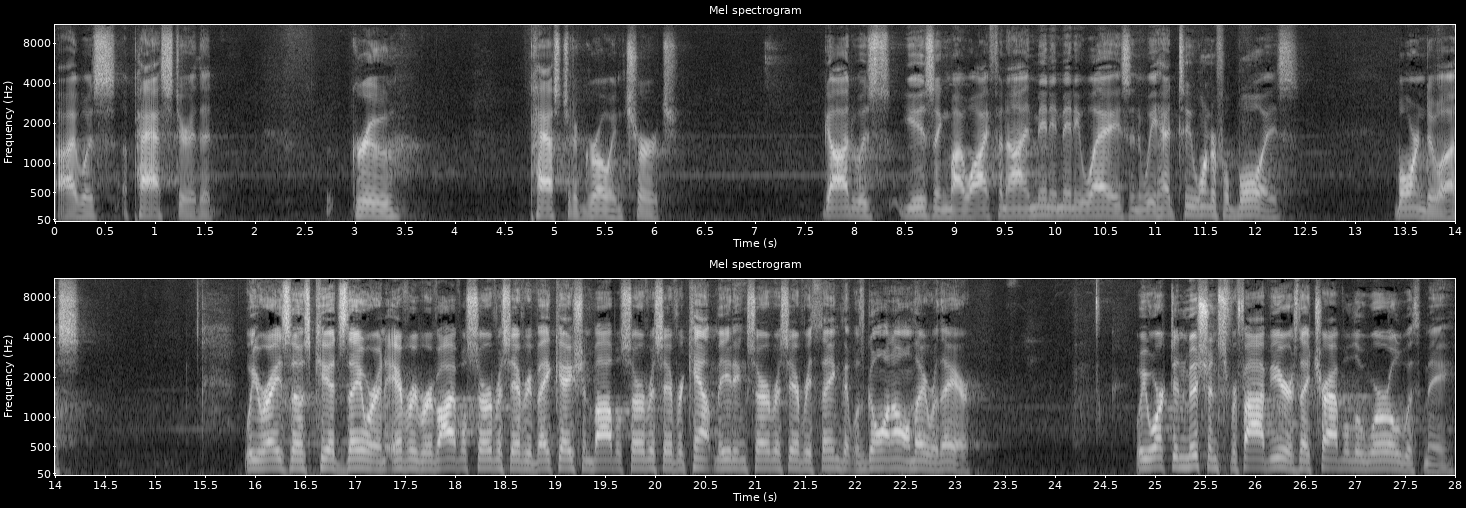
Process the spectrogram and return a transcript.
I was a pastor that grew, pastored a growing church. God was using my wife and I in many, many ways, and we had two wonderful boys born to us. We raised those kids. They were in every revival service, every vacation Bible service, every camp meeting service, everything that was going on, they were there. We worked in missions for five years. They traveled the world with me.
